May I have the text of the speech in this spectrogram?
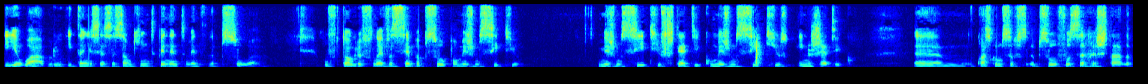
E eu abro e tenho a sensação que, independentemente da pessoa, o fotógrafo leva sempre a pessoa para o mesmo sítio. Mesmo sítio estético, o mesmo sítio energético um, quase como se a pessoa fosse arrastada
